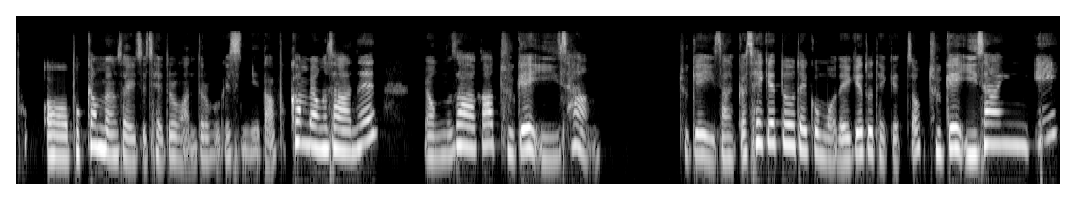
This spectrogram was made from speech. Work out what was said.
보- 어, 복합명사 이제 제대로 만들어 보겠습니다. 복합명사는 명사가 두 개 이상, 두 개 이상, 그러니까 세 개도 되고 뭐 네 개도 되겠죠. 두 개 이상이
